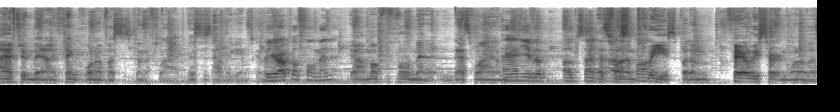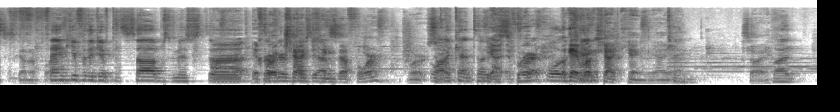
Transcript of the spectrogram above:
I have to admit, I think one of us is going to flag. This is how the game's going But to you're up a full minute, Yeah, I'm up a full minute, and that's why I'm, and you have a outside. that's uh, why I'm spawn. pleased, but I'm fairly certain one of us is going to flag. Thank you for the gifted subs, Mr. Uh, if Curb rook check king's f4? Or, sorry. I can't tell you yeah, if square. Well, okay, king- rook check king. Yeah, yeah. King. Sorry. But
